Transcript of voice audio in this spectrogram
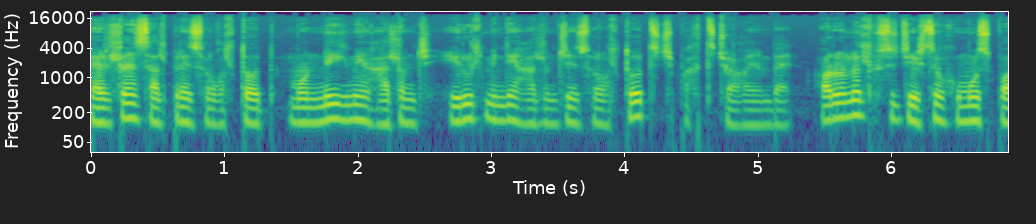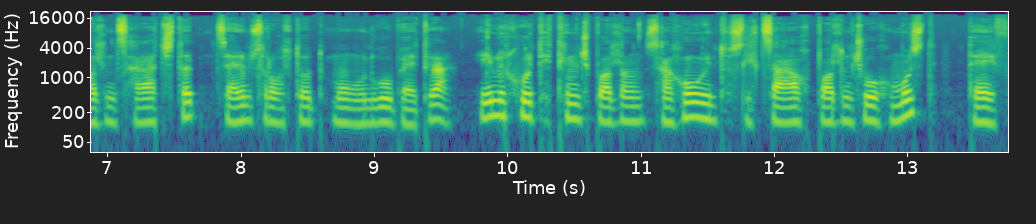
барилгын салбарын сургалтууд, мөн нийгмийн халамж, эрүүл мэндийн халамжийн сургалтууд ч багтж байгаа юм байна. Орогнол хүсэж ирсэн хүмүүс болон цагаачтад зарим сургалтууд мөн үнэгүй байдаг. Иймэрхүү тэтгэмж болон санхүүгийн тусалцаа авах боломжгүй хүмүүст TAFE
